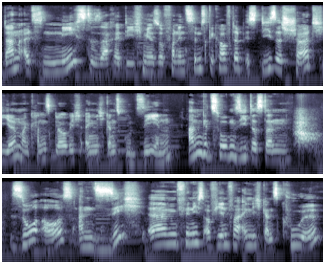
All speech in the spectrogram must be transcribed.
Dann als nächste Sache, die ich mir so von den Sims gekauft habe, ist dieses Shirt hier. Man kann es, glaube ich, eigentlich ganz gut sehen. Angezogen sieht das dann so aus. An sich ähm, finde ich es auf jeden Fall eigentlich ganz cool.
